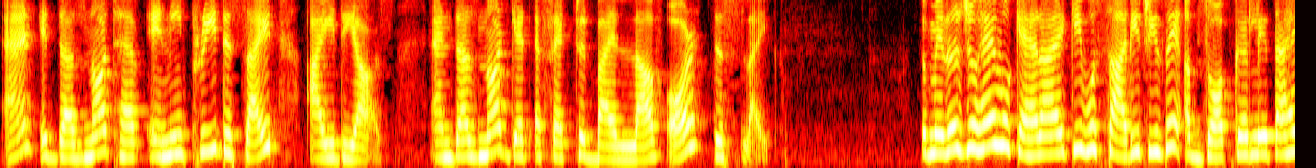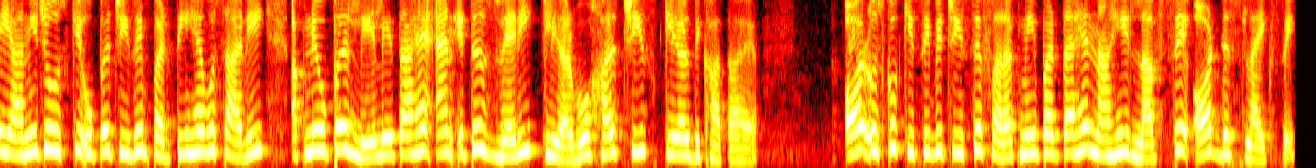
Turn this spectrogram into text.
And it does not have any pre-decide ideas and does not get affected by love or dislike. तो मिरर जो है, वो कह रहा है कि वो सारी चीज़ें अब्जॉर्ब कर लेता है, यानी जो उसके ऊपर चीज़ें पड़ती हैं, वो सारी अपने ऊपर ले लेता है and it is very clear वो हर चीज़ क्लियर दिखाता है। और उसको किसी भी चीज़ से फ़र्क नहीं पड़ता है, ना ही लव से और डिसलाइक से।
